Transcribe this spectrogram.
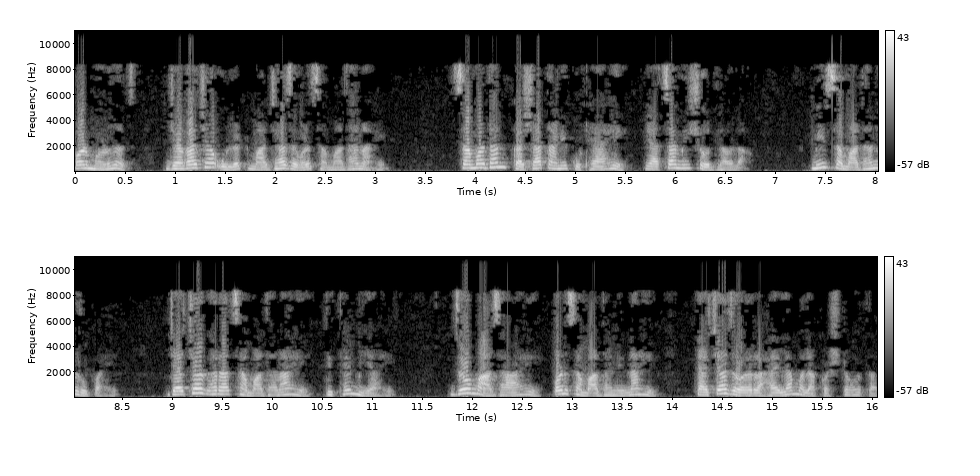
पण म्हणूनच जगाच्या उलट माझ्याजवळ समाधान आहे. समाधान कशात आणि कुठे आहे याचा मी शोध लावला. मी समाधान रूप आहे. ज्याच्या घरात समाधान आहे तिथे मी आहे. जो माझा आहे पण समाधानी नाही त्याच्याजवळ राहायला मला कष्ट होतात.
